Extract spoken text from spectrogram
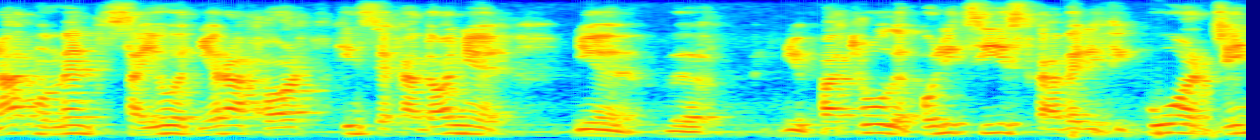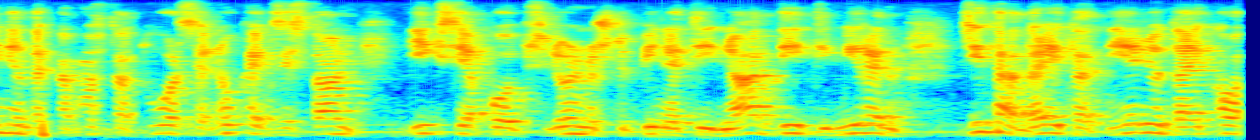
në atë moment sajohet një raport kinse ka dalë një një Një patrullë e policisë ka verifikuar gjendjen dhe ka konstatuar se nuk ekziston X-i apo Y-i në shtëpinë e tij. Në atë ditë i mirren gjitha drejtat njeriut dhe ai ka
